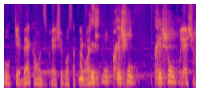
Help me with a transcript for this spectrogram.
au, Québec, on dit prêcher pour sa paroisse. prêchons, prêchons. Prêchons.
